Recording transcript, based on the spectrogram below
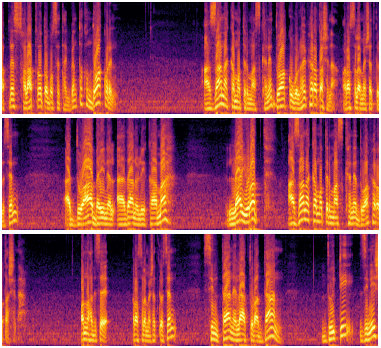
আপনি সলাতরত অবস্থায় থাকবেন, তখন দোয়া করেন। আজান আকামতের মাঝখানে দোয়া কবুল হয়, ফেরত আসে না। রাসাল্লাম এসাদ করেছেন আর দোয়া বাইনাল আদানুল ইকামাহ লা ইউরাত আজান আকামতের মাঝখানে দোয়া ফেরত আসে না। অন্য হাদিসে রাসালাম এসাদ করেছেন, সিন্তান নেলা দান দুইটি জিনিস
